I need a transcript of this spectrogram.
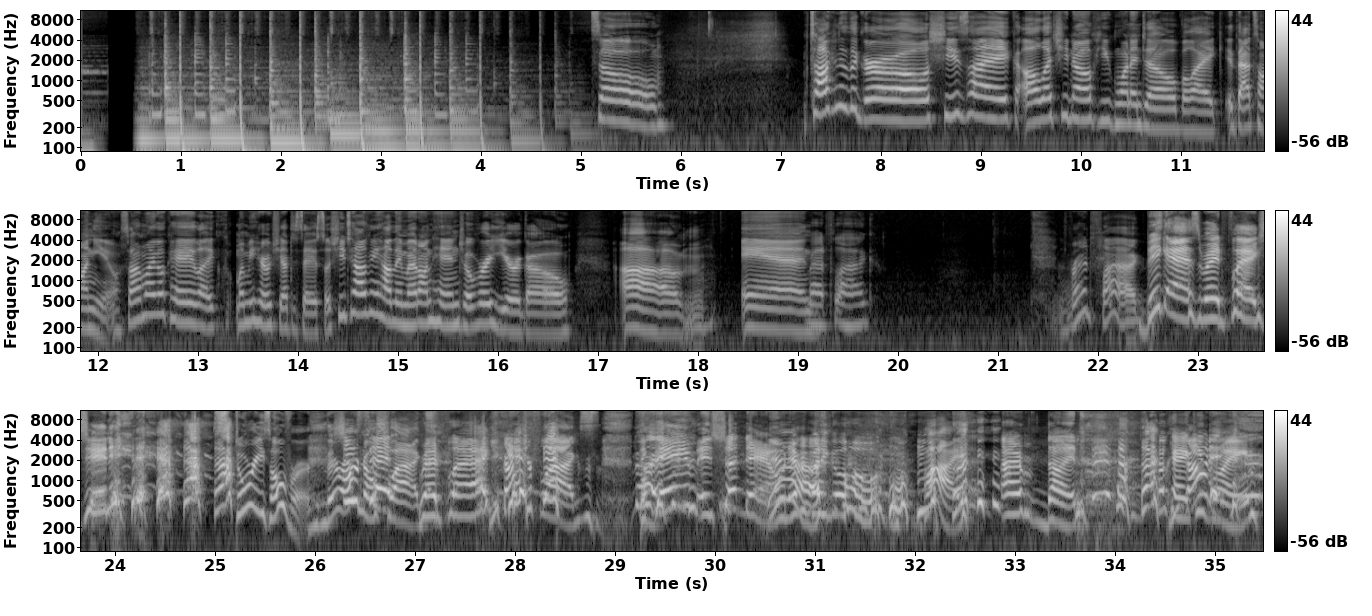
So, talking to the girl, she's like, I'll let you know if you want to go, but like, that's on you. So I'm like, okay, like, let me hear what you have to say. So she tells me how they met on Hinge over a year ago. Um, and Red flag. red flag. Big ass red flag, Shannon. Story's over. There She are no said, flags. Red flag. You got your flags. the game is shut down. Yeah. Everybody go home. Bye. I'm done. okay, keep it.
